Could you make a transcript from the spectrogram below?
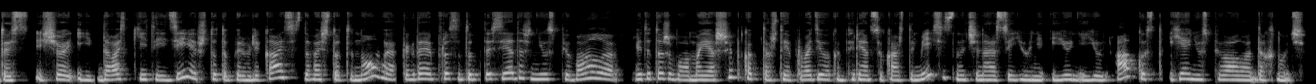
То есть еще и давать какие-то идеи, что-то привлекать, создавать что-то новое. Когда я просто тут... То есть я даже не успевала... Это тоже была моя ошибка, потому что я проводила конференцию каждый месяц, начиная с июня, июнь, июнь, август, и я не успевала отдохнуть.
